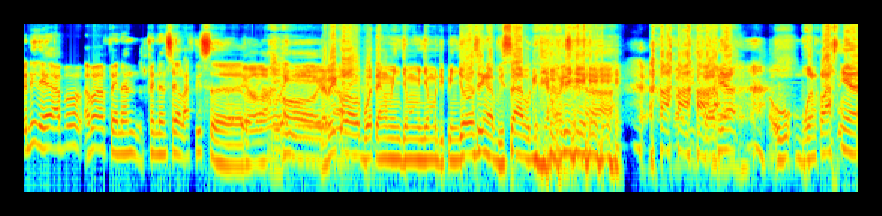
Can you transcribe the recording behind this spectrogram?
ini dia apa apa finan, financial advisor. Oh, Tapi iya. kalau buat yang minjem minjem di pinjol sih nggak bisa begini nih. Soalnya bu- bukan kelasnya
